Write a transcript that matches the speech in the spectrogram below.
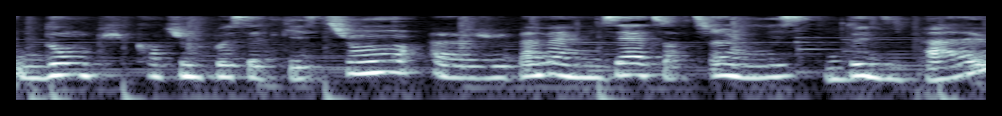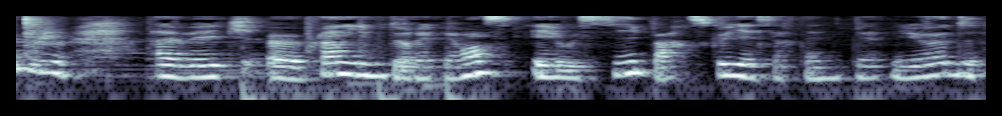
donc quand tu me poses cette question, euh, je vais pas m'amuser à te sortir une liste de 10 pages avec euh, plein de livres de référence et aussi parce qu'il y a certaines périodes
